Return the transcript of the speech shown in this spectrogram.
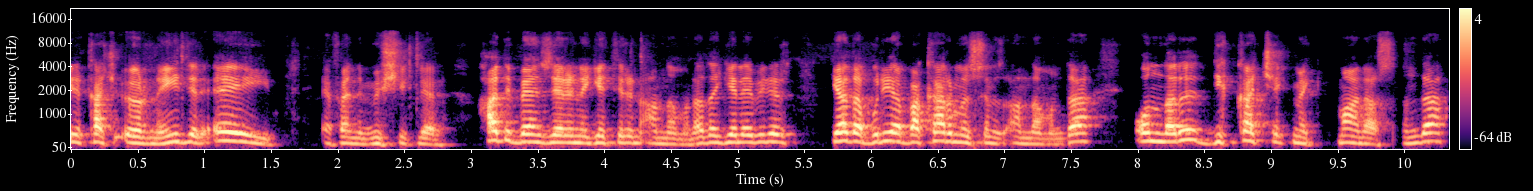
birkaç örneğidir. Ey efendim müşrikler, hadi benzerini getirin anlamına da gelebilir. Ya da buraya bakar mısınız anlamında onları dikkat çekmek manasında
